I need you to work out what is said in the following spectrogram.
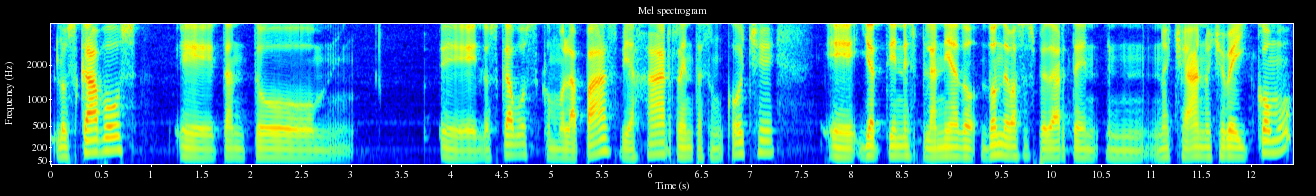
los Cabos, eh, tanto mm, eh, Los Cabos como La Paz, viajar, rentas un coche, eh, ya tienes planeado dónde vas a hospedarte en, en noche A, noche B y cómo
